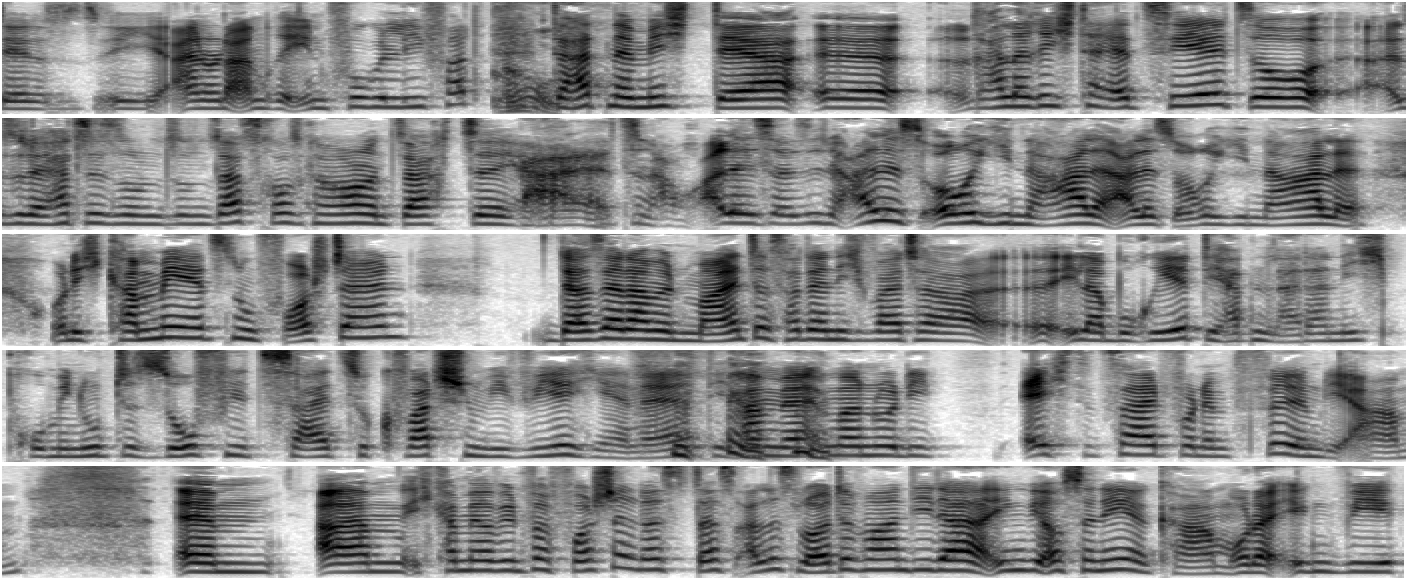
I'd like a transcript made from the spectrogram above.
der, die ein oder andere Info geliefert. Oh. Da hat nämlich der äh, Ralle Richter erzählt, so, also der hatte so, so einen Satz rausgehauen und sagte, ja, das sind auch alles, das sind alles Originale, alles Originale. Und ich kann mir jetzt nur vorstellen, dass er damit meint, das hat er nicht weiter äh, elaboriert. Die hatten leider nicht pro Minute so viel Zeit zu quatschen wie wir hier, ne? Die haben ja immer nur die echte Zeit von dem Film, die Armen. Ähm, ähm, ich kann mir auf jeden Fall vorstellen, dass das alles Leute waren, die da irgendwie aus der Nähe kamen. Oder irgendwie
